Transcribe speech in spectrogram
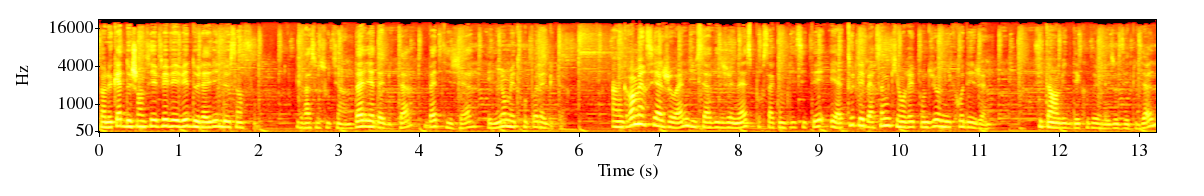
dans le cadre de chantier VVV de la ville de Saint-Fond, grâce au soutien d'Aliad Habitat, Batigère et Lyon Métropole Habitat. Un grand merci à Joanne du service jeunesse pour sa complicité et à toutes les personnes qui ont répondu au micro des jeunes. Si tu as envie de découvrir les autres épisodes,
